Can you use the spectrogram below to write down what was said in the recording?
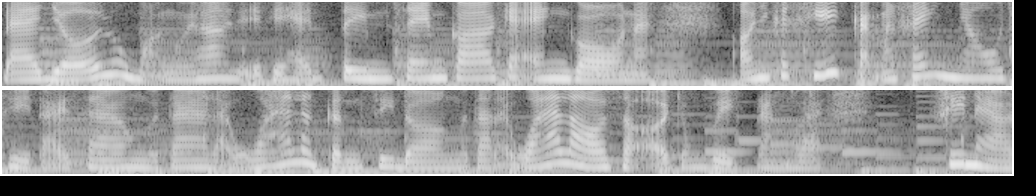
Đa giới luôn mọi người ha. Vậy thì hãy tìm xem coi cái angle nè. Ở những cái khía cạnh khác nhau thì tại sao người ta lại quá là consider người ta lại quá lo sợ trong việc rằng là khi nào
